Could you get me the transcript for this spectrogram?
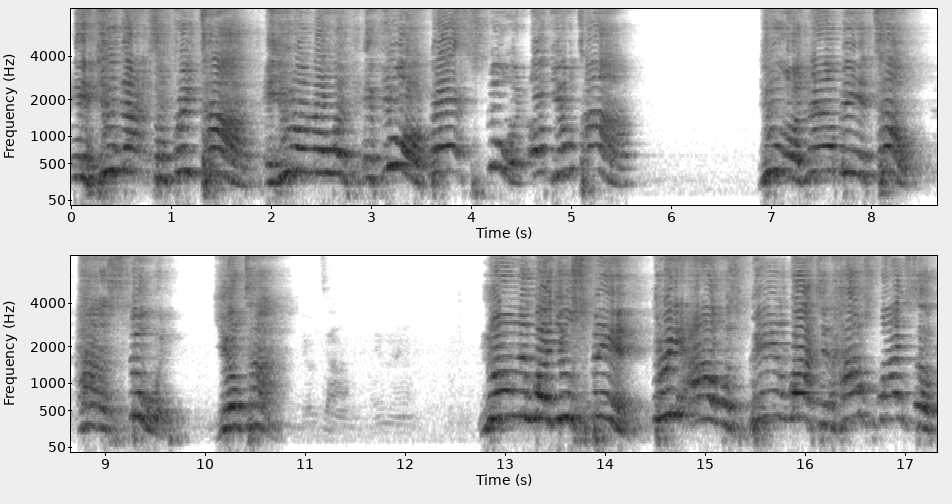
If you got some free time and you don't know what, if you are a bad steward of your time, you are now being taught how to steward your time. Normally, where you spend three hours being watching housewives of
